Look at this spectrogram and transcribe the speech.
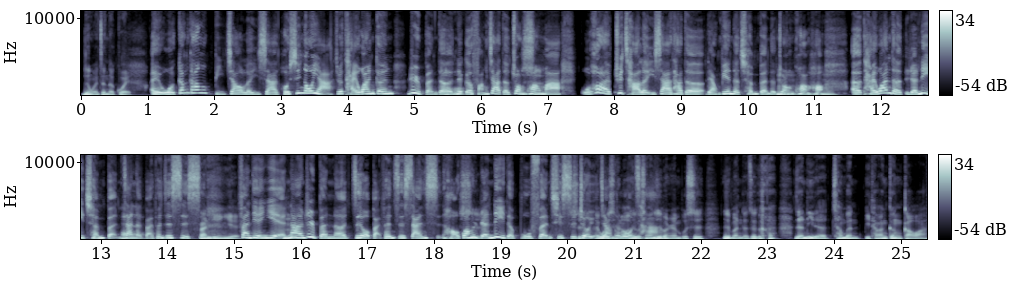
认为真的贵。哎、欸，我刚刚比较了一下 Hoshinoya 就台湾跟日本的那个房价的状况吗？哦、我后来去查了一下它的两边的成本的状况哈。呃，台湾的人力成本占了百分之四十，饭店业，饭店业。嗯、那日本呢，只有百分之三十。哈，光人力的部分其实就有这样的落差。日本人不是日本的这个 人力的成本比台湾更高啊？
